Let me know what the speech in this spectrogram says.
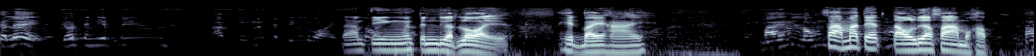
ก็เลยจดเป็นเอฟหนึ่ง ตามจริงมันเป็นเลือดลอย เห็ดใบหายใบมันหลงฟาร์มมาแต่เตาเรือฟาร์มบ่ครับ เตา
